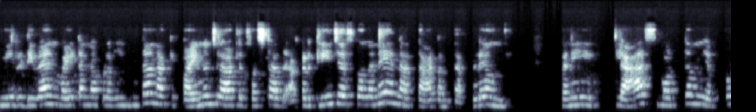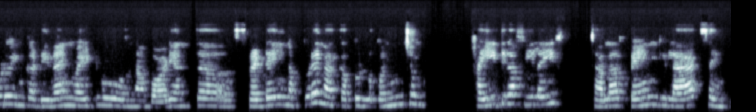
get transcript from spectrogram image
మీరు డివైన్ వైట్ అన్నప్పుడంతా నాకు పైనుంచి రావట్లేదు. ఫస్ట్ అది అక్కడ క్లీన్ చేసుకోవాలనే నా థాట్ అంతా అక్కడే ఉంది. కానీ క్లాస్ మొత్తం ఎప్పుడు ఇంకా డివైన్ వైట్ నా బాడీ అంతా స్ప్రెడ్ అయినప్పుడే నాకు అప్పుడు కొంచెం హైట్‌గా ఫీల్ అయ్యి చాలా పెయిన్ రిలాక్స్ అయింది.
